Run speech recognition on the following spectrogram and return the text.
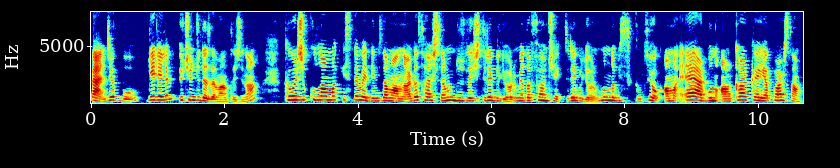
bence bu. Gelelim üçüncü dezavantajına. Kıvırcık kullanmak istemediğim zamanlarda saçlarımı düzleştirebiliyorum ya da fön çektirebiliyorum. Bunda bir sıkıntı yok ama eğer bunu arka arkaya yaparsam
